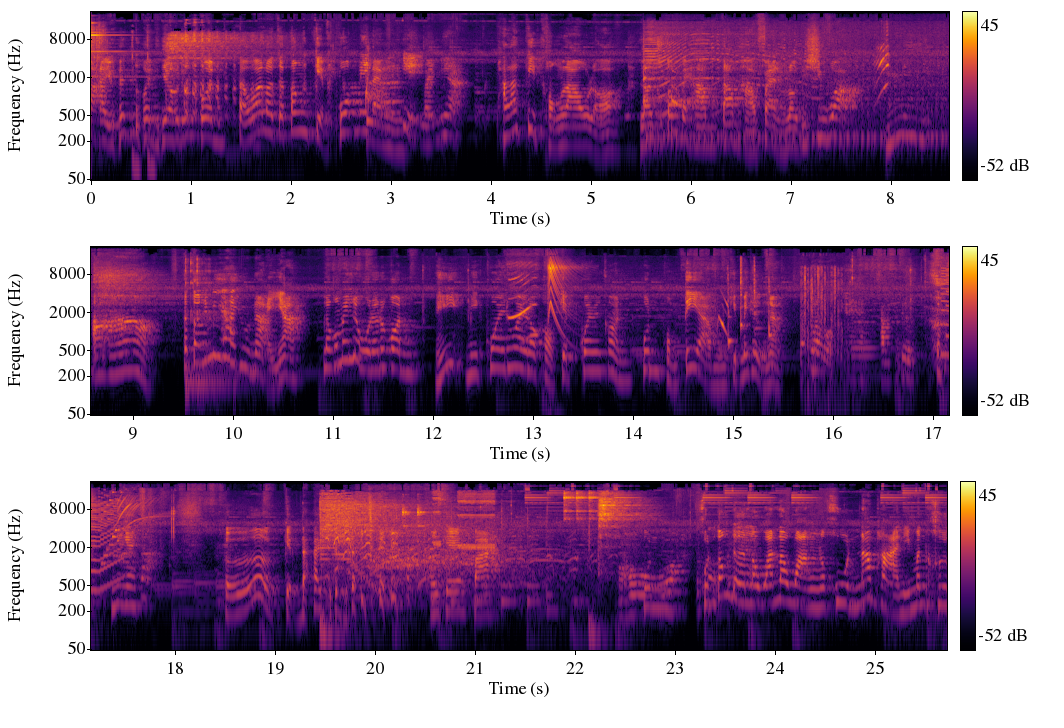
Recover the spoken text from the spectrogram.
ปลาอยู่แค่ตัวเดียวทุกคน แต่ว่าเราจะต้องเก็บพวกมีแหล่งภารกิจไหมเนี่ยภารกิจของเราเหรอ เราจะต้องไปหาตามหาแฟนของเราที่ชื่อว่ามีอา แต่ตอนนี้มีอาอยู่ไหนอะเราก็ไม่รู้นะทุกคนนี่มีกล้วยด้วยเราขอเก็บกล้วยไว้ก่อน คุณผมเตี้ยผมเก็บไม่ถึงอะโหลดคำคือนี่ไง เออ เก็บได้เก็บได้โอเคไปโอ้โหคุณคุณต้องเดินระวัดระวังนะคุณหน้าผานี้มันคือ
